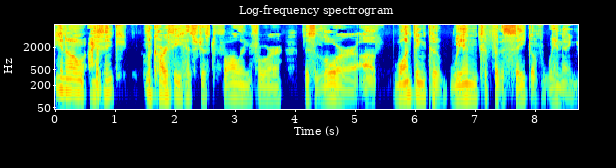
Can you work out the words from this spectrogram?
You know, I think McCarthy has just fallen for this lure of wanting to win to, for the sake of winning.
